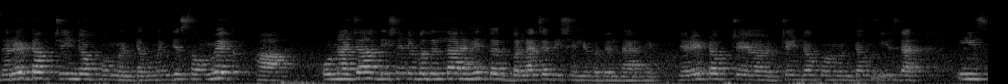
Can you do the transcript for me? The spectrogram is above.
the rate of change of momentum म्हणजे संवेग हा कोणाच्या दिशेने बदलणार आहे तर बलाच्या दिशेने बदलणार आहे. The rate of change of momentum is is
